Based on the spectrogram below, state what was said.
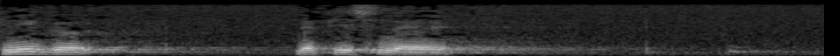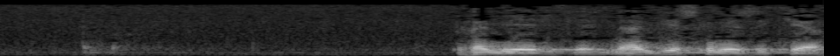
Книга, написанная в Америке на английском языке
